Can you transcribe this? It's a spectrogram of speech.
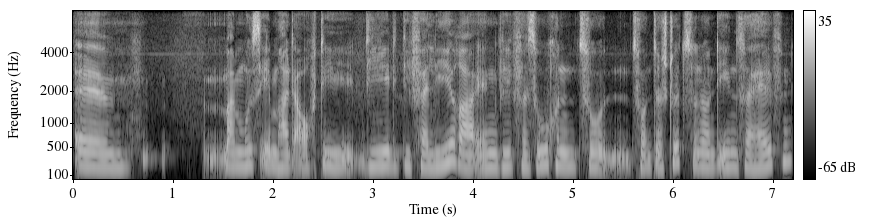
Ähm, man muss eben halt auch die, die, die Verlierer irgendwie versuchen zu, zu unterstützen und ihnen zu helfen.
